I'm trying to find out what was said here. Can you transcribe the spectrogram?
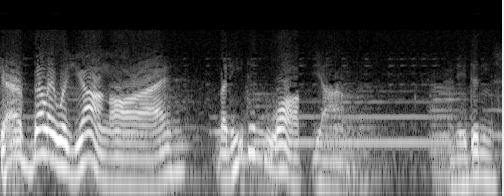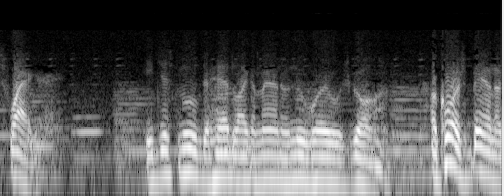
Sheriff Billy was young, all right, but he didn't walk young, and he didn't swagger. He just moved ahead like a man who knew where he was going. Of course, being a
